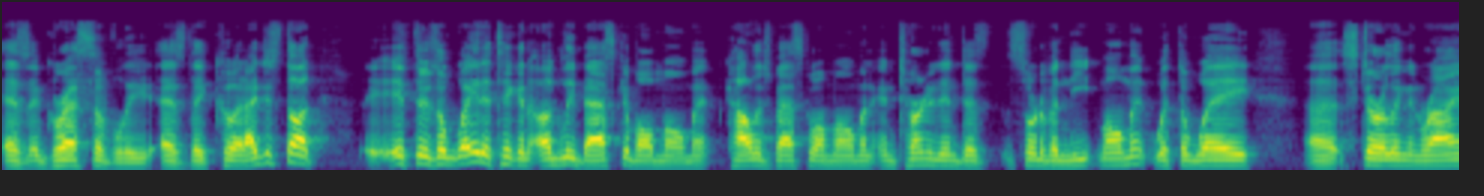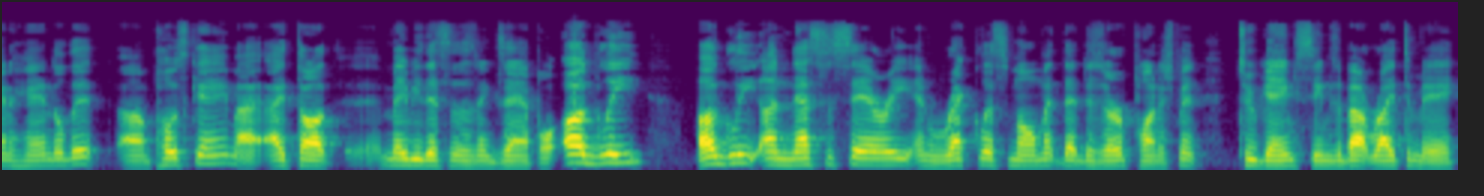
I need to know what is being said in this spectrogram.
as aggressively as they could. I just thought if there's a way to take an ugly basketball moment, college basketball moment, and turn it into sort of a neat moment with the way uh, Sterling and Ryan handled it um, post game, I, I, thought maybe this is an example. Ugly, ugly, unnecessary, and reckless moment that deserved punishment. Two games seems about right to me.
